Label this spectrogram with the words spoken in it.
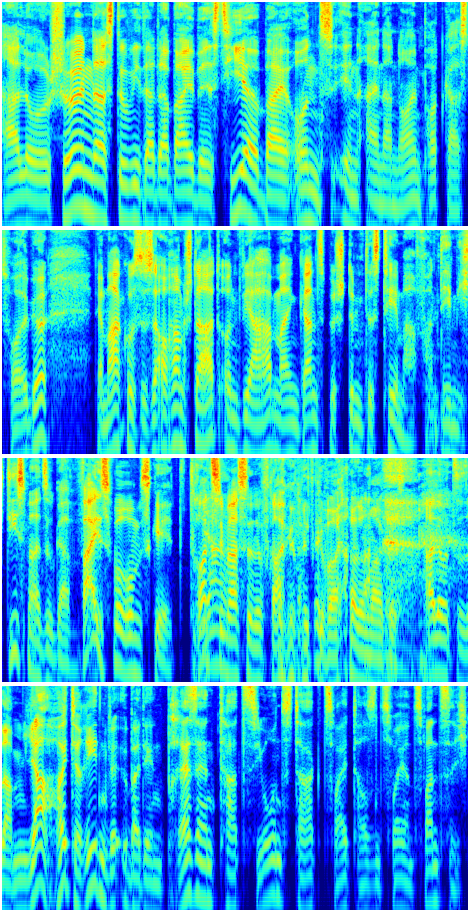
Hallo, schön, dass du wieder dabei bist, hier bei uns in einer neuen Podcast-Folge. Der Markus ist auch am Start und wir haben ein ganz bestimmtes Thema, von dem ich diesmal sogar weiß, worum es geht. Trotzdem ja. hast du eine Frage mitgebracht. Hallo Markus. Hallo zusammen. Ja, heute reden wir über den Präsentationstag 2022.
